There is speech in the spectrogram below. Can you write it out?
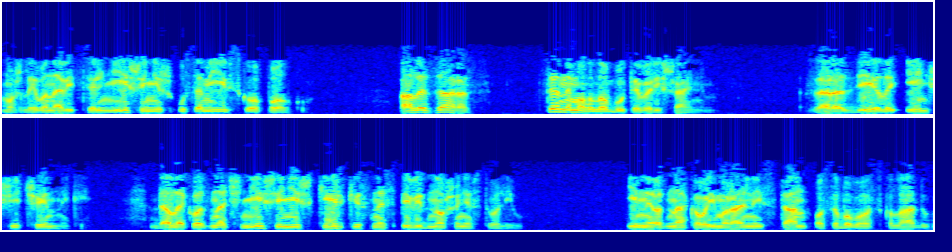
можливо, навіть сильніші, ніж у Саміївського полку. Але зараз це не могло бути вирішальним. Зараз діяли інші чинники, далеко значніші, ніж кількісне співвідношення стволів і неоднаковий моральний стан особового складу,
